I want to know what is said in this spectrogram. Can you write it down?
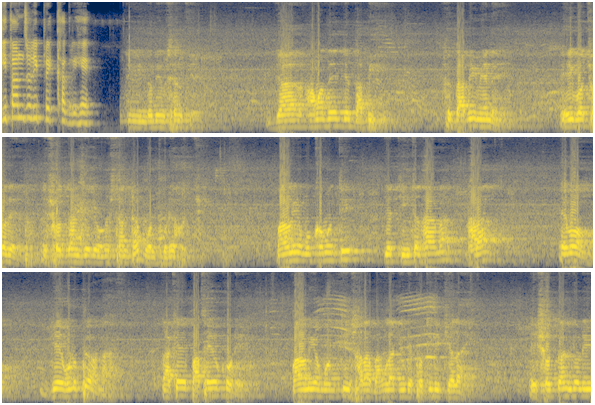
গীতাঞ্জলি প্রেক্ষাগৃহে। আমাদের যে দাবি দাবি মেনে এই বছরের শ্রদ্ধাঞ্জলি অনুষ্ঠানটা বোলপুরে হচ্ছে। মাননীয় মুখ্যমন্ত্রী যে চিন্তাধারণা, ধারা এবং যে অনুপ্রেরণা, তাকে পাথেয় করে মাননীয় মন্ত্রী সারা বাংলা জুড়ে প্রতিটি জেলায় এই শ্রদ্ধাঞ্জলি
